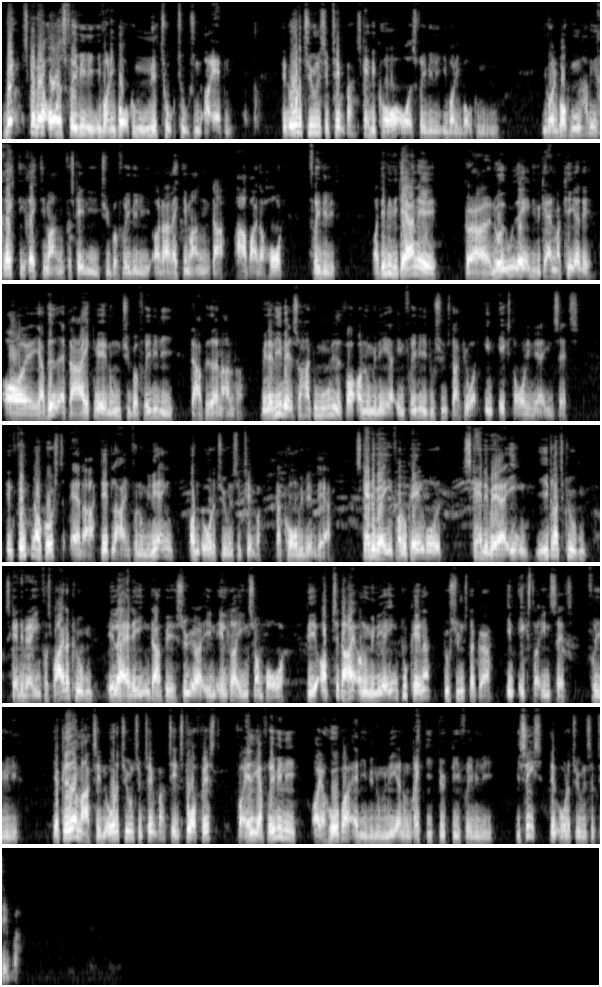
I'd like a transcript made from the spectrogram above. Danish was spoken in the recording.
Hvem skal være årets frivillige i Vordingborg Kommune 2018? Den 28. september skal vi kåre årets frivillige i Vordingborg Kommune. I Vordingborg Kommune har vi rigtig, rigtig mange forskellige typer frivillige, og der er rigtig mange, der arbejder hårdt frivilligt. Og det vil vi gerne øh, gøre noget ud af, vi vil gerne markere det, og øh, jeg ved, at der er ikke øh, nogen typer frivillige, der er bedre end andre. Men alligevel så har du mulighed for at nominere en frivillig, du synes, der har gjort en ekstraordinær indsats. Den 15. august er der deadline for nomineringen, og den 28. september, der kårer vi, hvem det er. Skal det være en fra lokalrådet? Skal det være en i idrætsklubben? Skal det være en fra spejderklubben? Eller er det en, der besøger en ældre ensom borger? Det er op til dig at nominere en, du kender, du synes, der gør en ekstra indsats frivilligt. Jeg glæder mig til den 28. september til en stor fest for alle jer frivillige, og jeg håber, at I vil nominere nogle rigtig dygtige frivillige. Vi ses den 28. september.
